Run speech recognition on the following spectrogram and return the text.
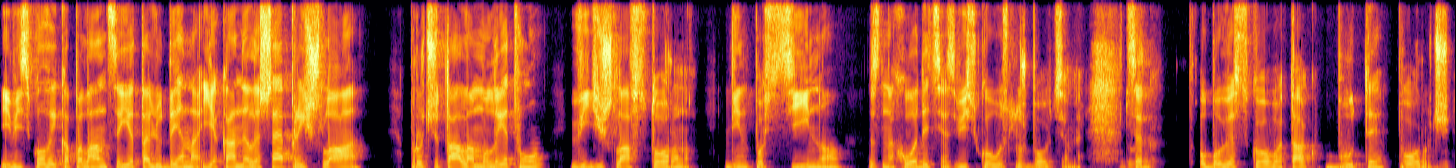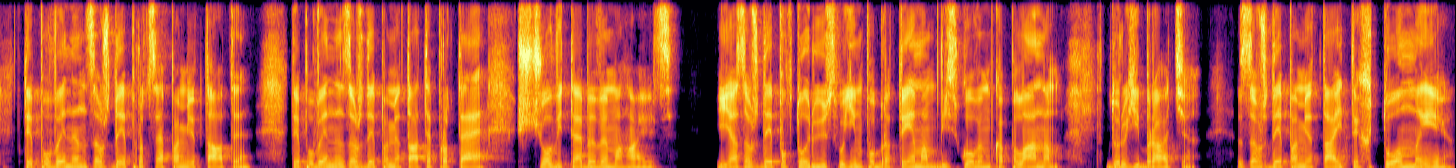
І військовий капелан це є та людина, яка не лише прийшла прочитала молитву, відійшла в сторону. Він постійно знаходиться з військовослужбовцями. Дуже. Це обов'язково так бути поруч. Ти повинен завжди про це пам'ятати. Ти повинен завжди пам'ятати про те, що від тебе вимагається. І я завжди повторюю своїм побратимам, військовим капеланам, дорогі браття, завжди пам'ятайте, хто ми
